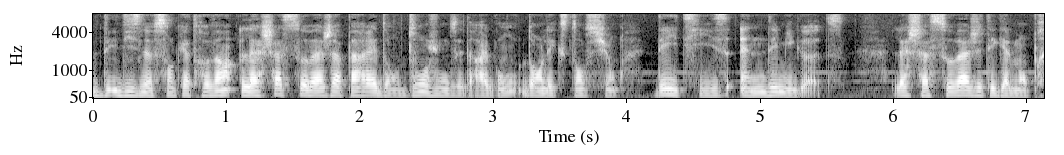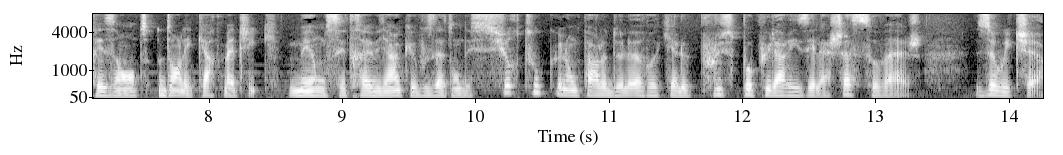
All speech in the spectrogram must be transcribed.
Dès 1980, la chasse sauvage apparaît dans Donjons et Dragons dans l'extension Deities and Demigods la chasse sauvage est également présente dans les cartes Magic. Mais on sait très bien que vous attendez surtout que l'on parle de l'œuvre qui a le plus popularisé la chasse sauvage, The Witcher.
